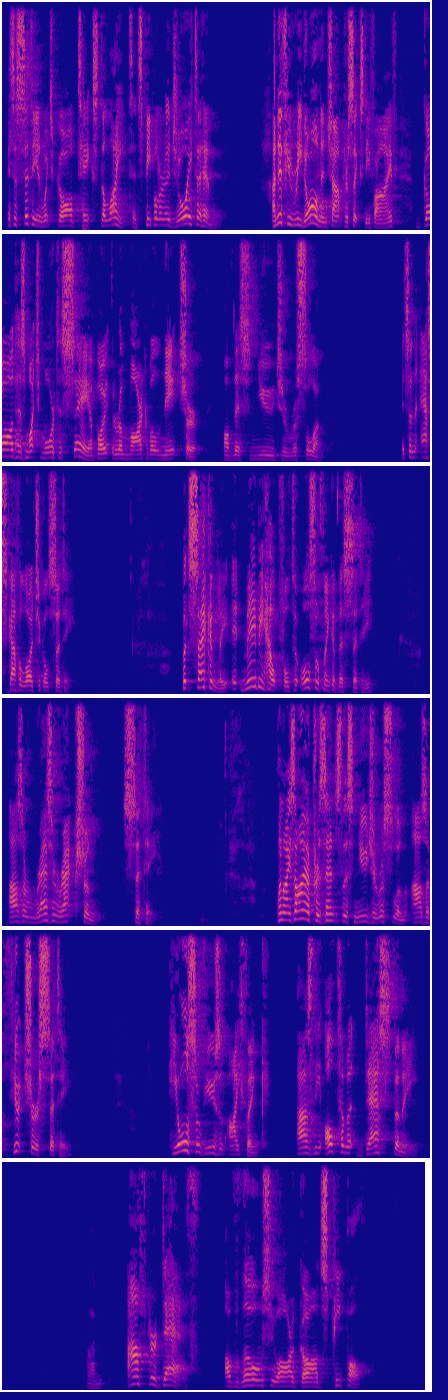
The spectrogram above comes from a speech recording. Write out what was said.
It's a city in which God takes delight. Its people are a joy to him. And if you read on in chapter 65, God has much more to say about the remarkable nature of this new Jerusalem. It's an eschatological city. But secondly, it may be helpful to also think of this city as a resurrection city. When Isaiah presents this New Jerusalem as a future city, he also views it, I think, as the ultimate destiny um, after death of those who are God's people.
